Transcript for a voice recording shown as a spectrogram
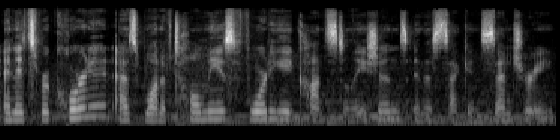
and it's recorded as one of Ptolemy's 48 constellations in the 2nd century.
